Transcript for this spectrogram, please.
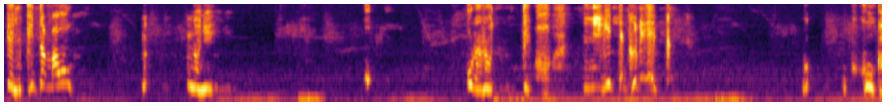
元気玉を。な何？おオラの手を握ってくれ。こうか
